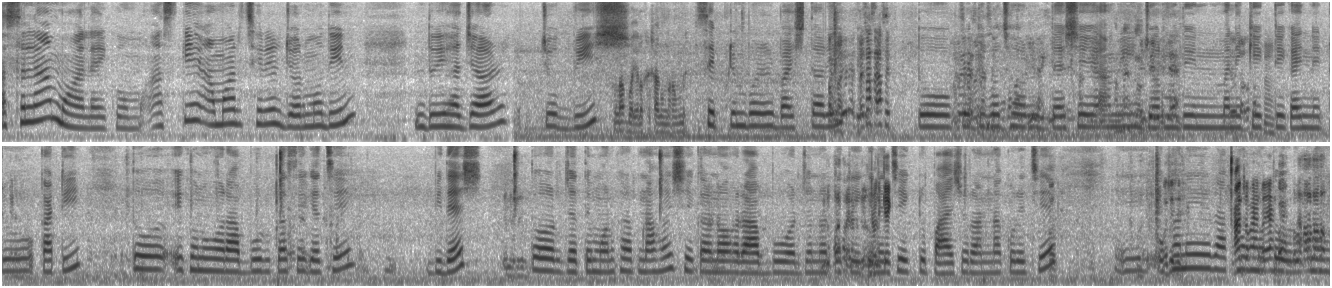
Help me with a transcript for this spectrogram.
আসসালামু আলাইকুম। আজকে আমার ছেলের জন্মদিন দুই হাজার চব্বিশ সেপ্টেম্বরের বাইশ তারিখ। তো প্রতি বছর দেশে আমি জন্মদিন মানে কেক টেক আইনে একটু কাটি। তো এখন ওর আব্বুর কাছে গেছে বিদেশ। তো ওর যাতে মন খারাপ না হয় সে কারণে ওর আব্বু ওর জন্য একটা কেক এনেছে একটু পায়েসও রান্না করেছে। ওখানে রাখার মতো ওরকম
